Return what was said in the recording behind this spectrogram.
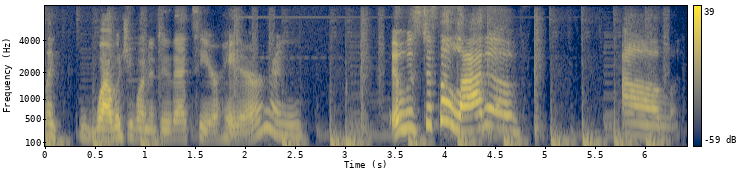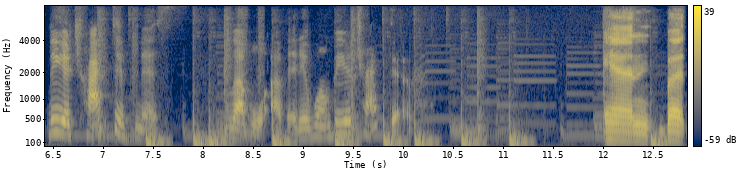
like why would you want to do that to your hair and it was just a lot of um the attractiveness level of it it won't be attractive and but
